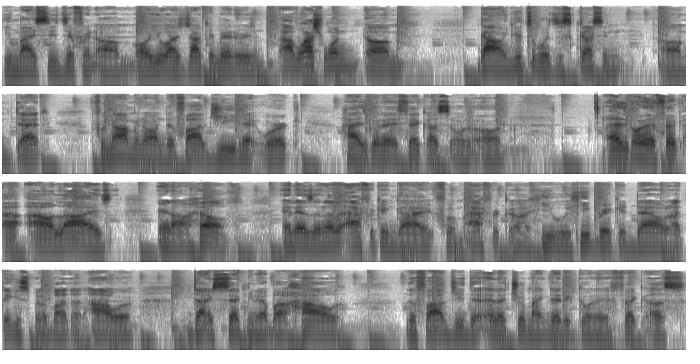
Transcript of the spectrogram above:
you might see different um, or you watch documentaries. I watched one um, guy on YouTube was discussing um, that phenomenon, the 5G network, how it's going to affect us on, on how it's going to affect our, our, lives and our health. And there's another African guy from Africa. He he break it down. I think he spent about an hour dissecting about how the 5G, the electromagnetic, going to affect us,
